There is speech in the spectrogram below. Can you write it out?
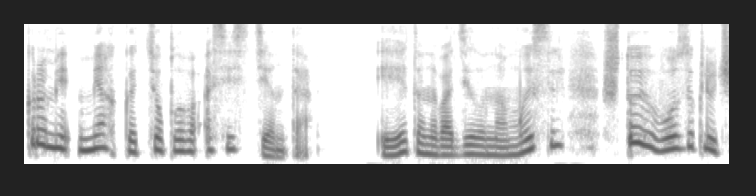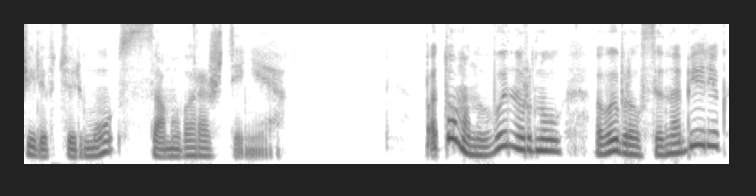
кроме мягко-теплого ассистента, и это наводило на мысль, что его заключили в тюрьму с самого рождения. Потом он вынырнул, выбрался на берег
